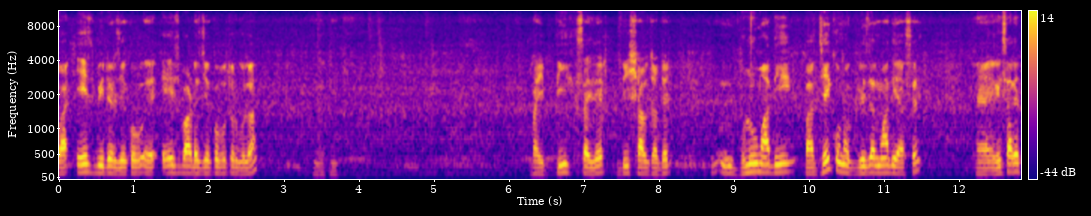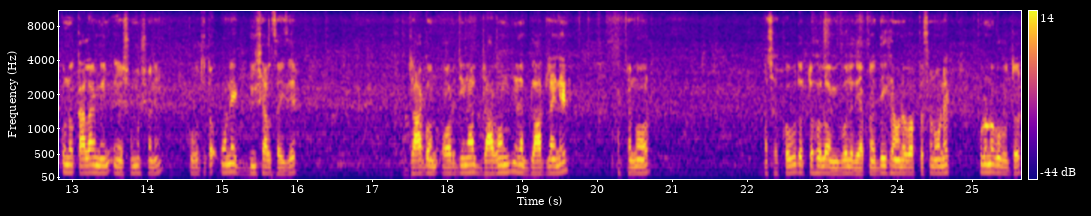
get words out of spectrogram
বা এজ ব্রিডের যে এজ বার্ডের যে কবুতরগুলো, দেখুন। ভাই বিগ সাইজের বিশাল যাদের ব্লু মাদি বা যে কোনো গ্রিজাল মাদি আছে রেসারের কোনো কালার সমস্যা নেই। কবুতরটা অনেক বিশাল সাইজের ড্রাগন অরিজিনাল ড্রাগন ব্লাড লাইনের একটা নর। আচ্ছা কবুতরটা হলো আমি বলে দিই, আপনার দেখে আমরা ভাবতেছেন অনেক পুরনো কবুতর।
